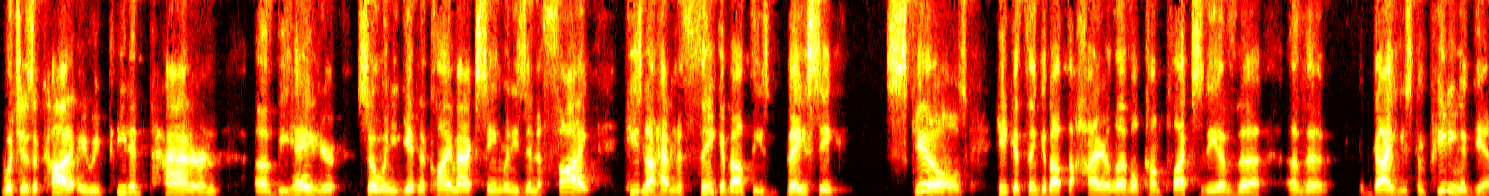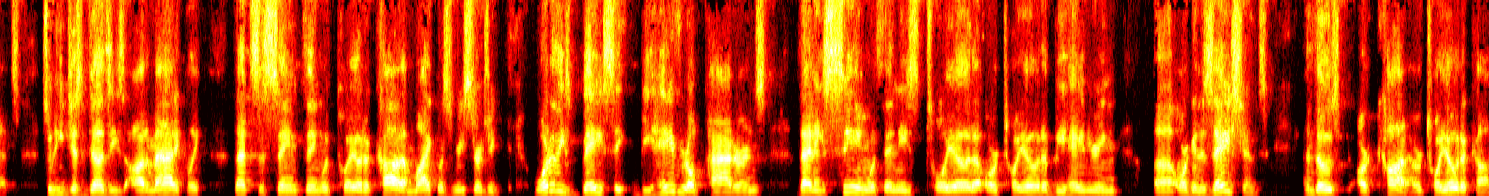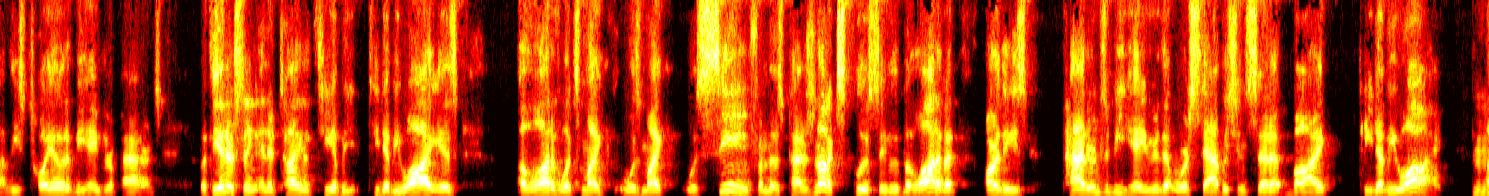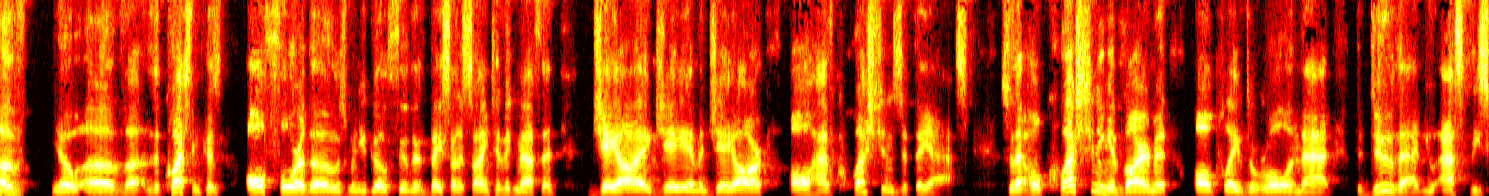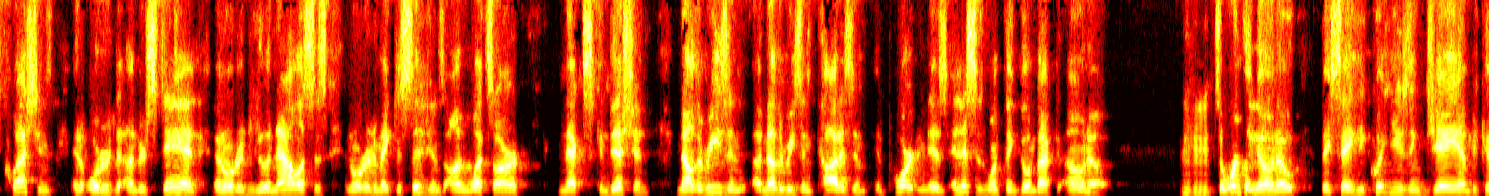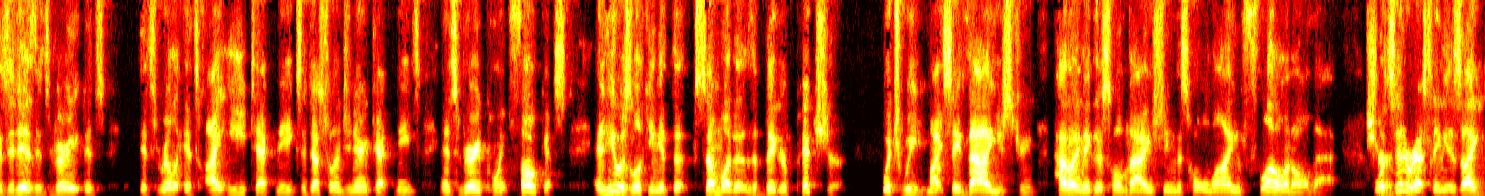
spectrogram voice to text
which is a kata, a repeated pattern of behavior. So when you get in a climax scene, when he's in a fight, he's not having to think about these basic skills. He could think about the higher level complexity of the of the guy he's competing against. So he just does these automatically. That's the same thing with Toyota Kata. Mike was researching what are these basic behavioral patterns that he's seeing within these Toyota or Toyota behavioring uh, organizations. And those are Kata or Toyota Kata, these Toyota behavioral patterns. But the interesting and the tying with TWI is a lot of what's Mike was Mike was seeing from those patterns, not exclusively, but a lot of it are these patterns of behavior that were established and set up by TWI mm. of you know of uh, the question because all four of those when you go through the based on a scientific method, JI, JM, and JR all have questions that they ask. So that whole questioning environment all plays a role in that. To do that, you ask these questions in order to understand, in order to do analysis, in order to make decisions on what's our next condition. Now, the reason, another reason Kata is important is, and this is one thing going back to Ono. Mm-hmm. So one thing Ono, they say he quit using JM because it is, it's very, it's, it's really, it's IE techniques, industrial engineering techniques, and it's very point focused. And he was looking at the somewhat of the bigger picture, which we might say value stream. How do I make this whole value stream, this whole line flow, and all that? Sure. What's interesting is I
